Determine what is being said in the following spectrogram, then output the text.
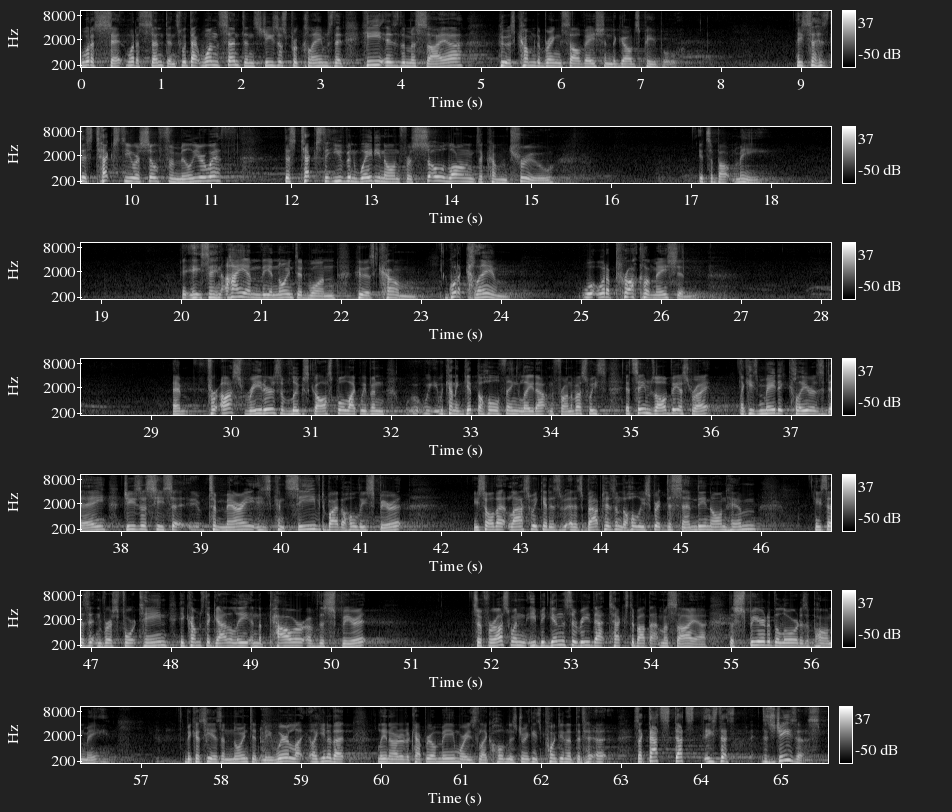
What a, set, what a sentence. With that one sentence, Jesus proclaims that he is the Messiah who has come to bring salvation to God's people. He says, This text you are so familiar with, this text that you've been waiting on for so long to come true, it's about me. He's saying, I am the anointed one who has come. What a claim! What a proclamation. And for us readers of Luke's gospel, like we've been, we, we kind of get the whole thing laid out in front of us. We, it seems obvious, right? Like he's made it clear as day. Jesus, he said to Mary, he's conceived by the Holy Spirit. You saw that last week at his, at his baptism, the Holy Spirit descending on him. He says it in verse 14. He comes to Galilee in the power of the Spirit. So for us, when he begins to read that text about that Messiah, the Spirit of the Lord is upon me because he has anointed me. We're like, like you know that Leonardo DiCaprio meme where he's like holding his drink, he's pointing at the. T- uh, it's like that's that's he's that's that's Jesus.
